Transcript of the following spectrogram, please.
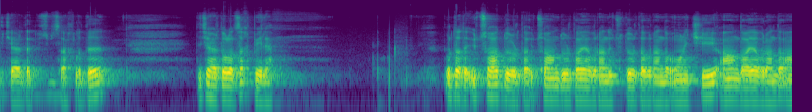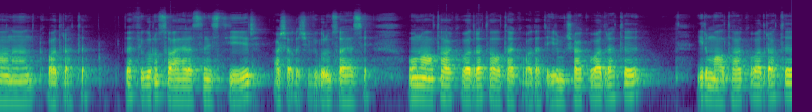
digər də düzbucaqlıdır. Digər də olacaq belə. Burada da 3A 4A, 3A-nın 4A-ya vuranda, 3 4-ə vuranda 12, A-nın da A-ya vuranda A-nın kvadratı. Və fiqurun sahəsini istəyir. Aşağıdakı fiqurun sahəsi 16A kvadratı, 6A kvadratı, 22A kvadratı, 26A kvadratı,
